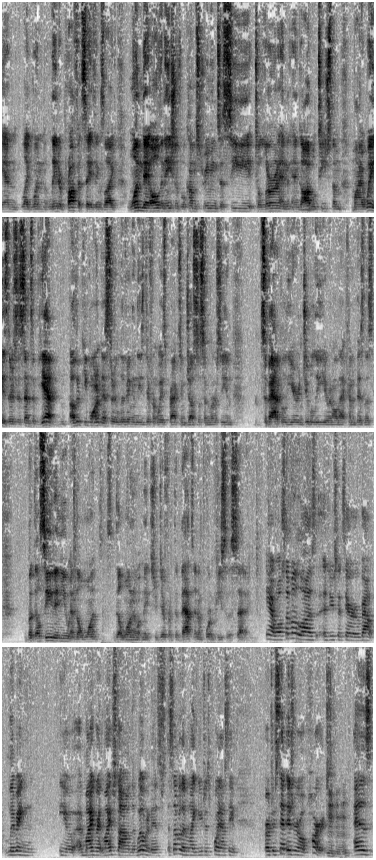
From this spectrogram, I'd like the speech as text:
and like when later prophets say things like, "One day all the nations will come streaming to see, to learn, and, and God will teach them my ways." There's a sense of yeah, other people aren't necessarily living in these different ways, practicing justice and mercy and sabbatical year and jubilee year and all that kind of business. But they'll see it in you, and they'll want they'll want to know what makes you different. That that's an important piece of the setting. Yeah, well, some of the laws, as you said, Sarah, are about living, you know, a migrant lifestyle in the wilderness. Some of them, like you just point out, Steve, are to set Israel apart Mm-hmm. as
